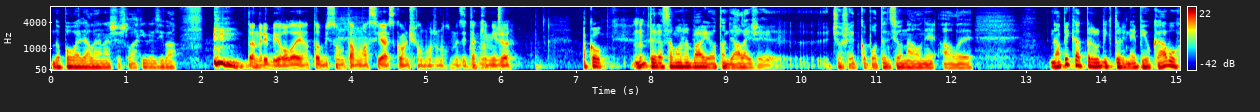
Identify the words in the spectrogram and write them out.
dopovať, ale naše šlachy väziva. Ten rybý olej a to by som tam asi aj skončil možno medzi takými, uh-huh. že... Ako, uh-huh. teraz sa môžeme baviť o tom ďalej, že čo všetko potenciálne, ale uh, Napríklad pre ľudí, ktorí nepijú kávu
